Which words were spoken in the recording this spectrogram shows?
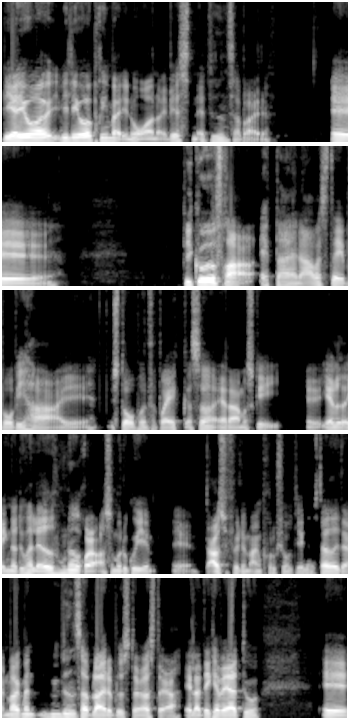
Vi lever, vi lever primært i Norden og i Vesten af vidensarbejde. Øh, vi er gået fra, at der er en arbejdsdag, hvor vi har øh, står på en fabrik, og så er der måske Øh, jeg ved ikke, når du har lavet 100 rør, så må du gå hjem. Øh, der er jo selvfølgelig mange produktionsvirksomheder stadig i Danmark, men vidensarbejde er blevet større og større. Eller det kan være, at du øh,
